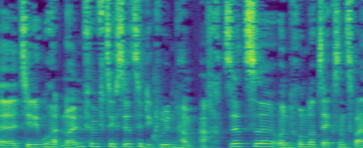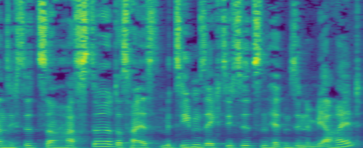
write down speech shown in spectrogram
Äh, CDU hat 59 Sitze, die Grünen haben 8 Sitze und 126 Sitze hasste. Das heißt, mit 67 Sitzen hätten sie eine Mehrheit.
